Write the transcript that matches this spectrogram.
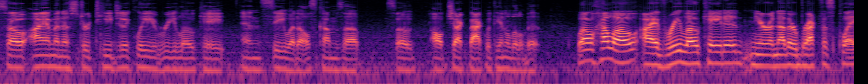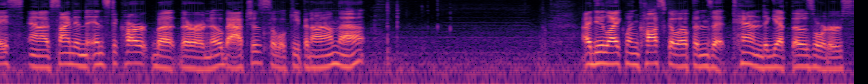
so I am going to strategically relocate and see what else comes up. So I'll check back with you in a little bit. Well, hello. I've relocated near another breakfast place and I've signed into Instacart, but there are no batches, so we'll keep an eye on that. I do like when Costco opens at 10 to get those orders.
